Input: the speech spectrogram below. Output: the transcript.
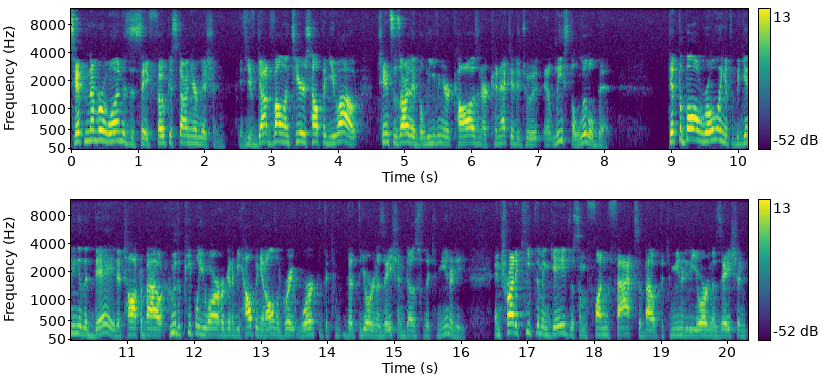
Tip number one is to stay focused on your mission. If you've got volunteers helping you out, chances are they believe in your cause and are connected to it at least a little bit. Get the ball rolling at the beginning of the day to talk about who the people you are who are going to be helping and all the great work that the, that the organization does for the community. And try to keep them engaged with some fun facts about the community, the organization,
